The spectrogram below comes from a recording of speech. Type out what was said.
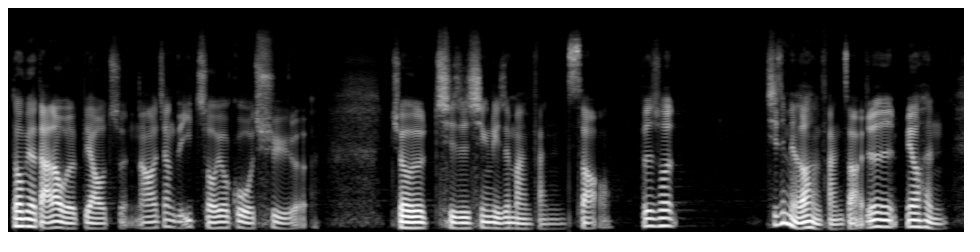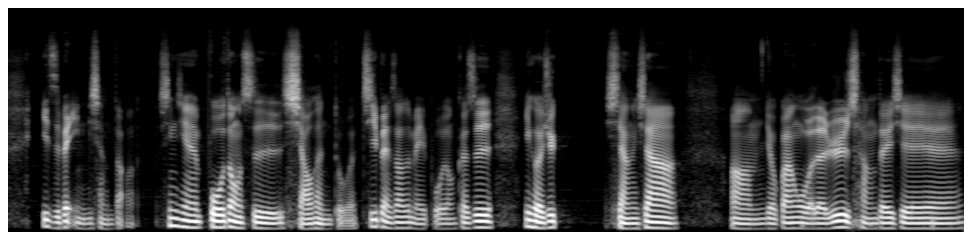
都没有达到我的标准，然后这样子一周又过去了，就其实心里是蛮烦躁。不是说，其实没有到很烦躁，就是没有很一直被影响到，心情的波动是小很多，基本上是没波动。可是，一回去想一下，嗯，有关我的日常的一些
